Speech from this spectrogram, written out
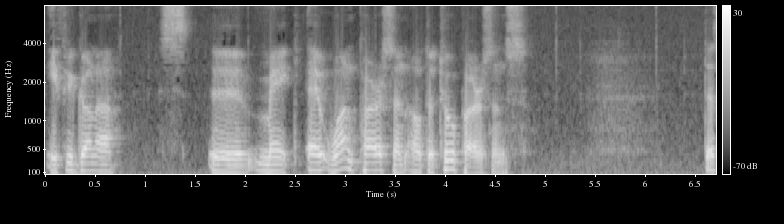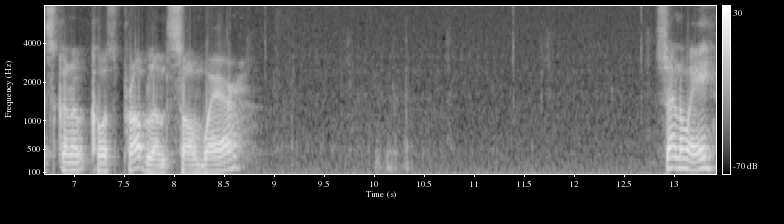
if you're gonna uh, make one person out of two persons that's gonna cause problems somewhere. So anyway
